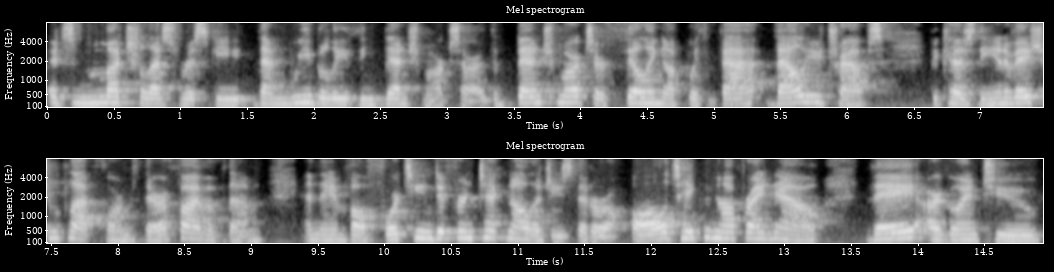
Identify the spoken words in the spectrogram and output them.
it's much less risky than we believe the benchmarks are. The benchmarks are filling up with va- value traps because the innovation platforms, there are five of them, and they involve 14 different technologies that are all taking off right now. They are going to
